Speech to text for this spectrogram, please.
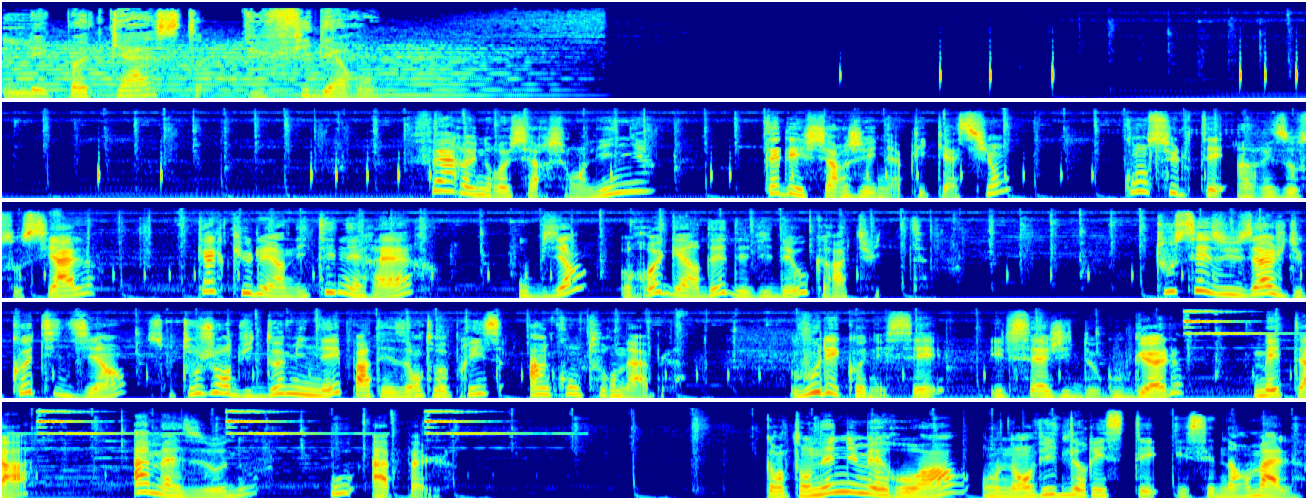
Les podcasts du Figaro. Faire une recherche en ligne, télécharger une application, consulter un réseau social, calculer un itinéraire ou bien regarder des vidéos gratuites. Tous ces usages du quotidien sont aujourd'hui dominés par des entreprises incontournables. Vous les connaissez, il s'agit de Google, Meta, Amazon ou Apple. Quand on est numéro 1, on a envie de le rester et c'est normal.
